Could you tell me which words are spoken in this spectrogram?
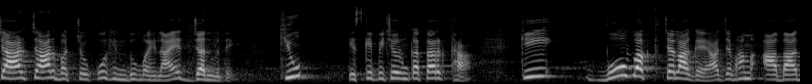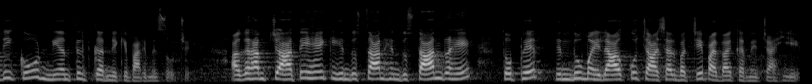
चार चार बच्चों को हिंदू महिलाएँ जन्म दें। क्यों? इसके पीछे उनका तर्क था कि वो वक्त चला गया जब हम आबादी को नियंत्रित करने के बारे में सोचें। अगर हम चाहते हैं कि हिंदुस्तान हिंदुस्तान रहे तो फिर हिंदू महिलाओं को चार चार बच्चे पैदा करने चाहिए।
